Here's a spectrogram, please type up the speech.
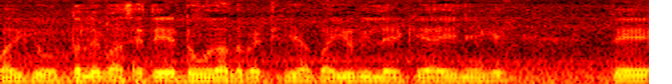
ਮਤਲਬ ਕਿ ਉਧਰਲੇ ਪਾਸੇ ਤੇ ਇਹ ਦੋ ਦੰਦ ਬੈਠੀ ਆ ਬਾਈ ਉਹਦੀ ਲੈ ਕੇ ਆਏ ਨੇਗੇ ਤੇ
